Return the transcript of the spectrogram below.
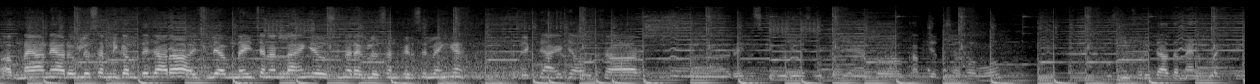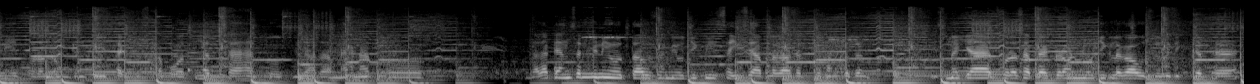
अब नया नया रेगुलेशन निकलते जा रहा है, इसलिए अब नई चैनल लाएँगे, उसी में रेगुलेशन फिर से लेंगे। तो देखते हैं आगे क्या और चार रील्स की वीडियो शूट किए हैं तो काफ़ी अच्छा था वो। उसमें थोड़ी ज़्यादा मेहनत लगती नहीं, थोड़ा कम क्योंकि उसका बहुत ही अच्छा है तो उसमें ज़्यादा मेहनत और ज़्यादा टेंशन भी नहीं होता, उसमें म्यूज़िक भी सही से आप लगा सकते हो, मनपसंद। इसमें क्या है, थोड़ा सा बैकग्राउंड म्यूज़िक लगाओ उसमें भी दिक्कत है।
